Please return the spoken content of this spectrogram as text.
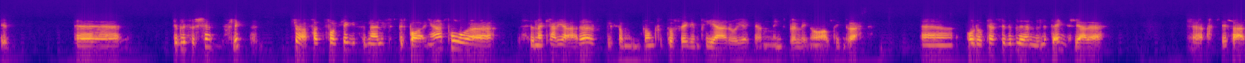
eh, det blir så känsligt tror jag, för att folk lägger sina livsbesparingar på eh, sina karriärer. Liksom, de får stå för egen PR och egen inspelning och allting det där. Eh, och då kanske det blir ännu lite ängsligare eh, att, det så här,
